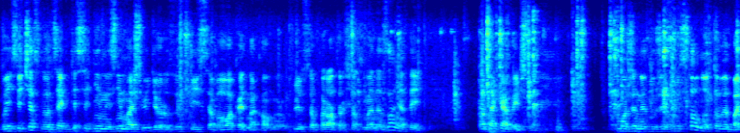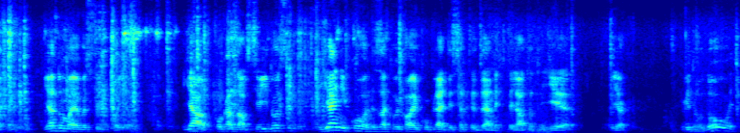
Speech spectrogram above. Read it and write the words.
Бо, якщо чесно, це як 10 днів не знімаєш відео, розучуєшся балакати на камеру. Плюс оператор зараз в мене зайнятий. Отаке вийшло. Може не дуже змістовно, то вибачайте. Я думаю, ви суть поняли. Я показав свій досвід. Я нікого не закликаю купляти 10-денних телят, а тоді як відгодовувати.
